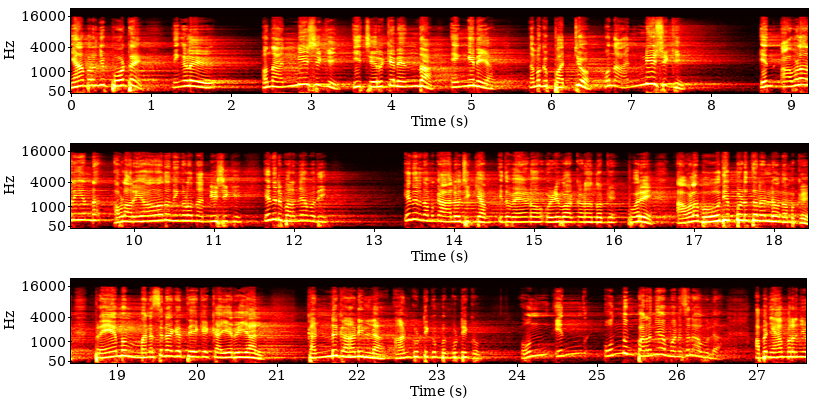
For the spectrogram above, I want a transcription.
ഞാൻ പറഞ്ഞു പോട്ടെ നിങ്ങൾ ഒന്ന് അന്വേഷിക്ക് ഈ ചെറുക്കൻ എന്താ എങ്ങനെയാ നമുക്ക് പറ്റുമോ? ഒന്ന് അന്വേഷിക്ക്. അവളറിയണ്ട അവളറിയാതെ നിങ്ങളൊന്ന് അന്വേഷിക്ക്. എന്നിട്ട് പറഞ്ഞാൽ മതി എന്നിട്ട് നമുക്ക് ആലോചിക്കാം ഇത് വേണോ ഒഴിവാക്കണോ എന്നൊക്കെ. പോരെ അവളെ ബോധ്യപ്പെടുത്തണമല്ലോ നമുക്ക്. പ്രേമം മനസ്സിനകത്തേക്ക് കയറിയാൽ കണ്ണ് കാണില്ല ആൺകുട്ടിക്കും പെൺകുട്ടിക്കും. ഒന്ന് പറഞ്ഞാൽ മനസ്സിലാവില്ല അപ്പം ഞാൻ പറഞ്ഞു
